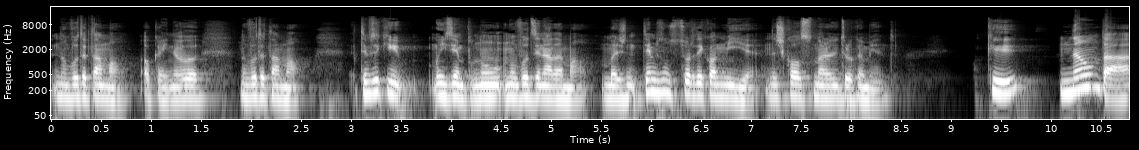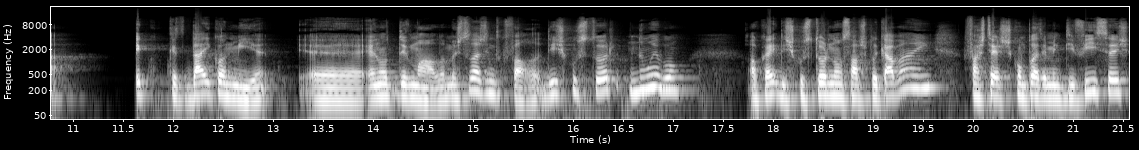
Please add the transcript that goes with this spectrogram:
Não vou tratar mal. Ok, não, não vou tratar mal. Temos aqui um exemplo, não, não vou dizer nada mal, mas temos um setor de economia na escola secundária de trocamento que não dá, dá economia, uh, eu não tive uma aula, mas toda a gente que fala diz que o setor não é bom. Ok? Diz que o setor não sabe explicar bem, faz testes completamente difíceis,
